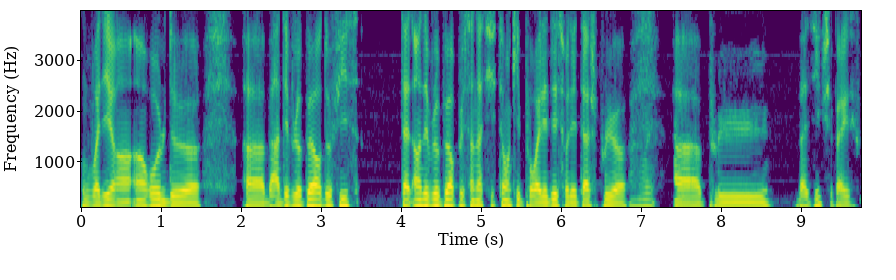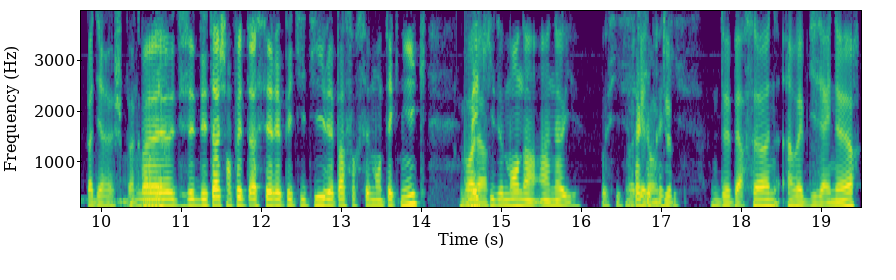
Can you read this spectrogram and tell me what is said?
On va dire un, rôle de euh, ben, développeur d'office, peut-être un développeur plus un assistant qui pourrait l'aider sur des tâches plus, plus basiques. Je sais pas, pas dire, je sais pas comment dire. C'est des tâches en fait assez répétitives et pas forcément techniques, mais qui demandent un, un œil aussi, c'est ça que je précise. Deux, personnes, un web designer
